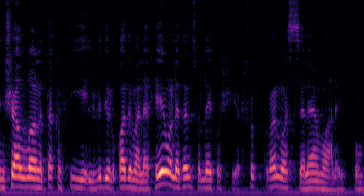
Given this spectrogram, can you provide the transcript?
إن شاء الله نلتقي في الفيديو القادم على خير ولا تنسوا اللايك والشير. شكرا والسلام عليكم.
